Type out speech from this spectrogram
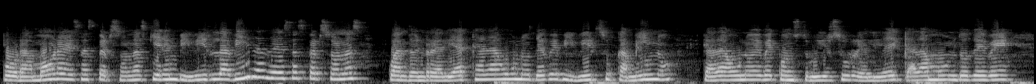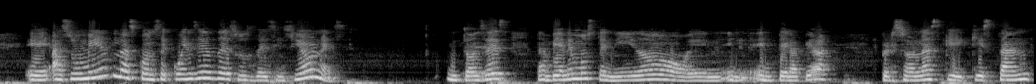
por amor a esas personas quieren vivir la vida de esas personas cuando en realidad cada uno debe vivir su camino cada uno debe construir su realidad y cada mundo debe eh, asumir las consecuencias de sus decisiones. Entonces, también hemos tenido en, terapia personas que, que están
